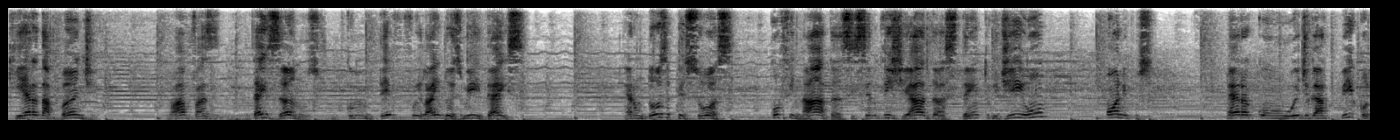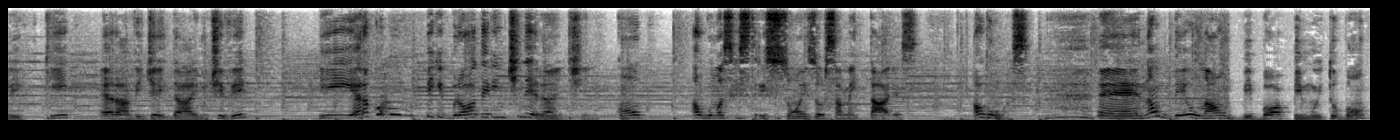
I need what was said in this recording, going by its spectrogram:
que era da Band, lá faz 10 anos, como teve, foi lá em 2010. Eram 12 pessoas confinadas e sendo vigiadas dentro de um ônibus. Era com o Edgar Piccoli, que era VJ da MTV, e era como um Big Brother itinerante, com algumas restrições orçamentárias. Algumas. É, não deu lá um bebop muito bom,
